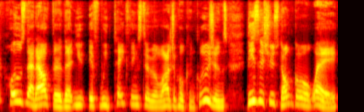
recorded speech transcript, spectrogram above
pose that out there that you, if we take things to the logical conclusions, these issues don't go away.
